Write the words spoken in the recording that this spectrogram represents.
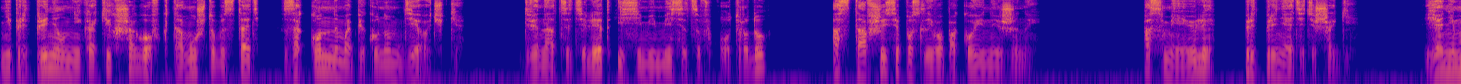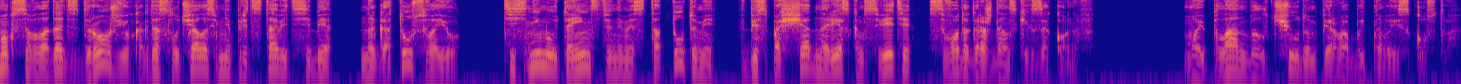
не предпринял никаких шагов к тому, чтобы стать законным опекуном девочки. 12 лет и 7 месяцев от роду, оставшейся после его покойной жены. Посмею ли предпринять эти шаги? Я не мог совладать с дрожью, когда случалось мне представить себе наготу свою, теснимую таинственными статутами в беспощадно резком свете свода гражданских законов. Мой план был чудом первобытного искусства.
